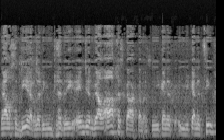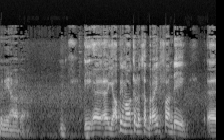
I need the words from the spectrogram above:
wel gebeur dat die dat die engine wel aangeskakel is. Jy kan dit jy kan dit sien van die aarde. Die uh, uh, Japie maak hulle gebruik van die uh,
